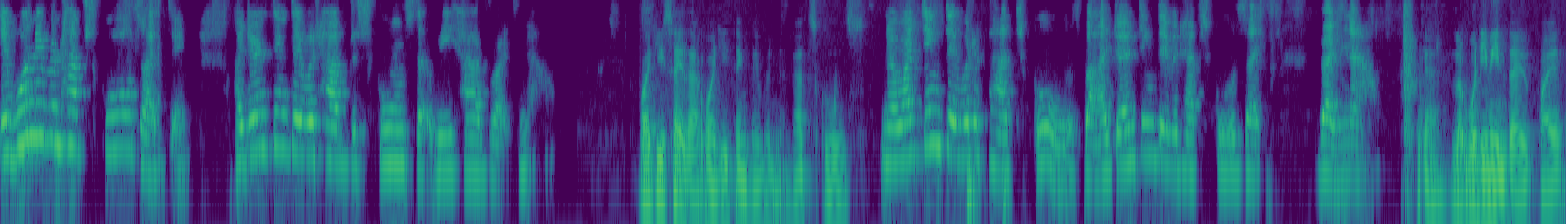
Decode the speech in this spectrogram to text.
they wouldn't even have schools. I think. I don't think they would have the schools that we have right now. Why do you say that? Why do you think they wouldn't have had schools? No, I think they would have had schools, but I don't think they would have schools like right now. Yeah. Look, what do you mean though by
